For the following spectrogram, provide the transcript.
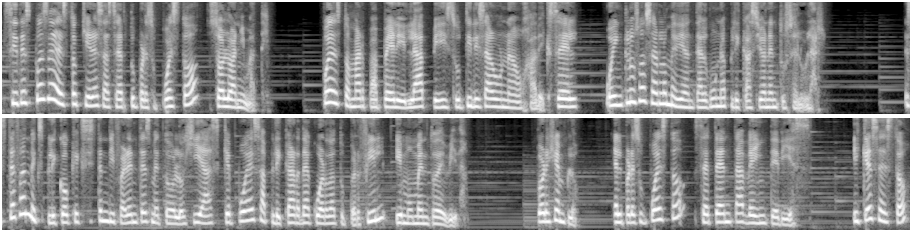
Si después de esto quieres hacer tu presupuesto, solo anímate. Puedes tomar papel y lápiz, utilizar una hoja de Excel o incluso hacerlo mediante alguna aplicación en tu celular. Stefan me explicó que existen diferentes metodologías que puedes aplicar de acuerdo a tu perfil y momento de vida. Por ejemplo, el presupuesto 70-20-10. ¿Y qué es esto?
